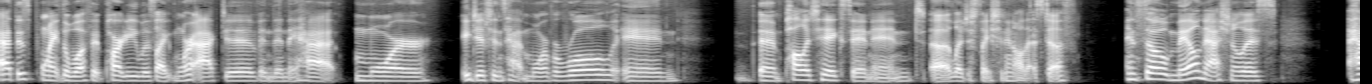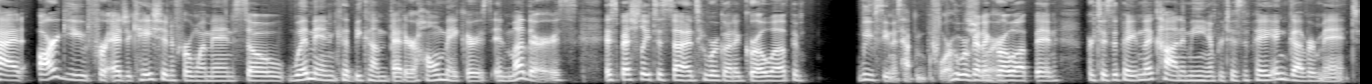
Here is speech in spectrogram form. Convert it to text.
at this point, the Wafd party was like more active, and then they had more, Egyptians had more of a role in, in politics and, and uh, legislation and all that stuff. And so, male nationalists had argued for education for women so women could become better homemakers and mothers, especially to sons who were going to grow up and we've seen this happen before, who were going to grow up and participate in the economy and participate in government.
